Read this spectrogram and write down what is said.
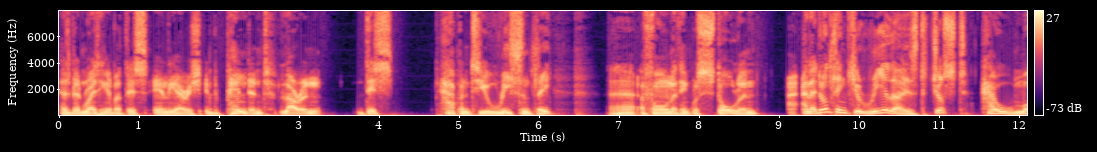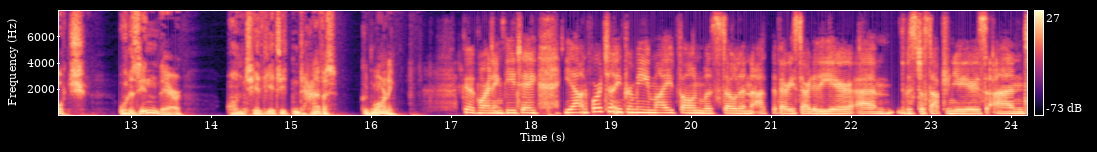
has been writing about this in the Irish Independent. Lauren, this happened to you recently. Uh, a phone, I think, was stolen and I don't think you realised just how much was in there until you didn't have it. Good morning. Good morning, PJ. Yeah, unfortunately for me, my phone was stolen at the very start of the year. Um, it was just after New Year's, and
